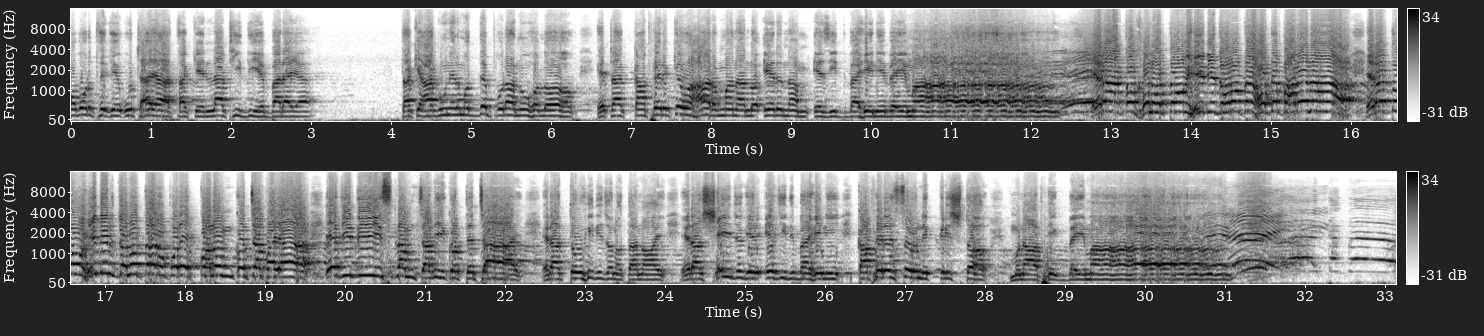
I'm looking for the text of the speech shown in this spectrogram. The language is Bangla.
কবর থেকে উঠায়া তাকে লাঠি দিয়ে বাড়ায়া। তাকে আগুনের মধ্যে পোড়ানো হলো। এটা কাফের কেউ হার মানালো। এর নাম এজিদ বাহিনী বেমা এরা কখনো তৌহিদি জনতা হতে পারে না। এরা তৌহিদের জনতার উপরে কলঙ্ক চাপায়া এজিদি ইসলাম চালি করতে চায়। এরা তৌহিদি জনতা নয়, এরা সেই যুগের এজিদ বাহিনী কাফের চেয়েও নিকৃষ্ট, মুনাফিক, বেঈমান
